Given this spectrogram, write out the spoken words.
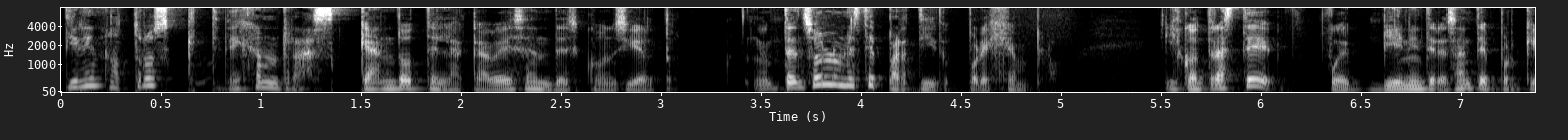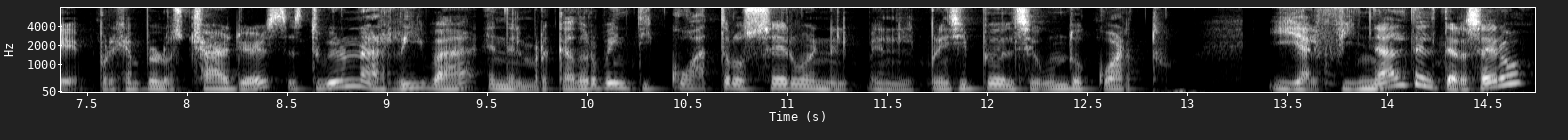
tienen otros que te dejan rascándote la cabeza en desconcierto. Tan solo en este partido, por ejemplo. El contraste fue bien interesante porque, por ejemplo, los Chargers estuvieron arriba en el marcador 24-0 en el, principio del segundo cuarto. Y al final del tercero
